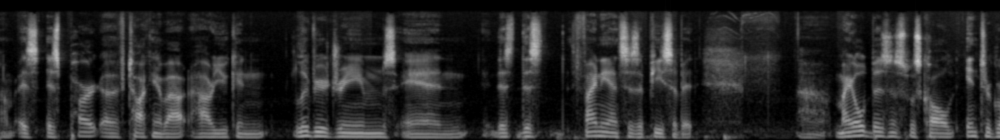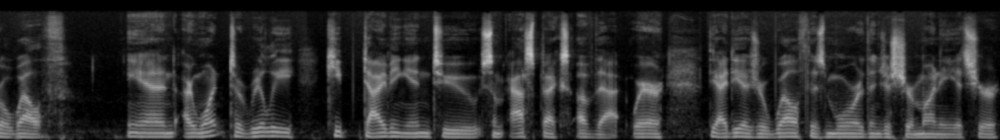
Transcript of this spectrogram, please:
um, as, as part of talking about how you can live your dreams and this this finance is a piece of it. Uh, my old business was called Integral Wealth, and I want to really keep diving into some aspects of that where the idea is your wealth is more than just your money. It's your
